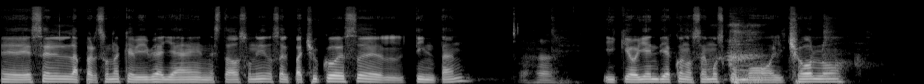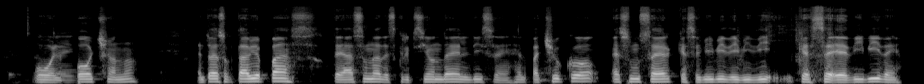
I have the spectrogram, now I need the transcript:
eh, es la persona que vive allá en Estados Unidos. El Pachuco es el Tintán. Y que hoy en día conocemos como el Cholo o el Pocho, ¿no? Entonces Octavio Paz te hace una descripción de él, dice, el Pachuco es un ser que se, vive que se divide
